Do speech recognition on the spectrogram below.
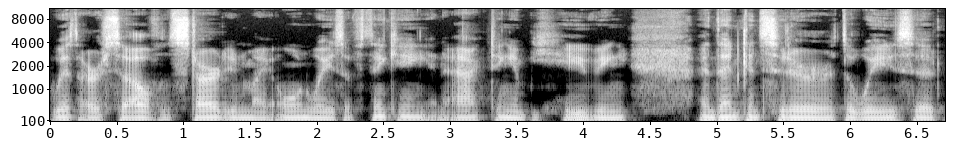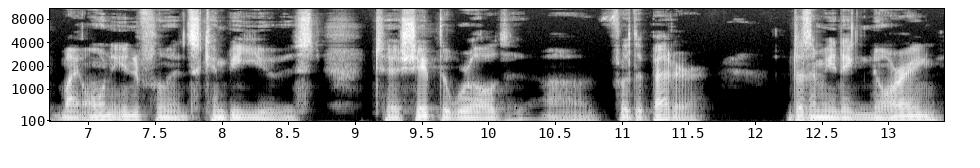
with ourselves. Let's start in my own ways of thinking and acting and behaving, and then consider the ways that my own influence can be used to shape the world uh, for the better. It doesn't mean ignoring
